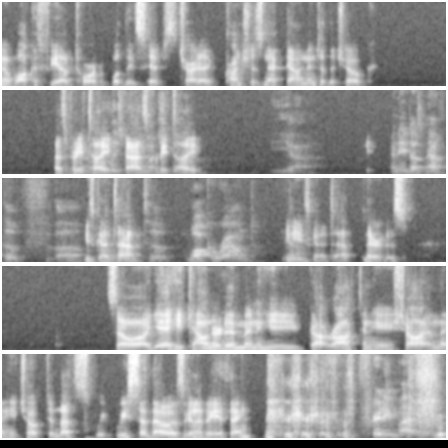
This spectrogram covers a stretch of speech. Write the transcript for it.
And walk his feet up toward Woodley's hips, try to crunch his neck down into the choke. That's pretty Yeah, tight. Woodley's That's much pretty done. tight. Yeah. And he doesn't have the. f- Uh, He's gonna the tap. to walk around. Yeah. He's going to tap. There it is. So uh, yeah, he countered him and he got rocked and he shot and then he choked him. That's we, we said that was gonna be a thing. Pretty much.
